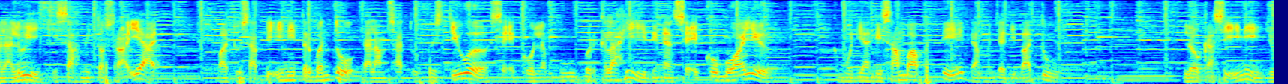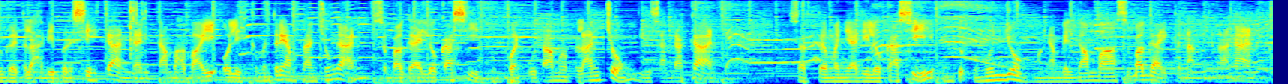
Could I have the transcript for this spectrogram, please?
Melalui kisah mitos rakyat, batu sapi ini terbentuk dalam satu peristiwa seekor lembu berkelahi dengan seekor buaya kemudian disambar peti dan menjadi batu. Lokasi ini juga telah dibersihkan dan ditambah baik oleh Kementerian Pelancongan sebagai lokasi tumpuan utama pelancong di Sandakan serta menjadi lokasi untuk pengunjung mengambil gambar sebagai kenang-kenangan.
